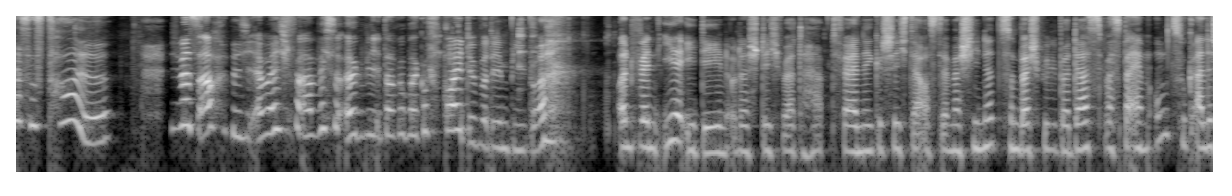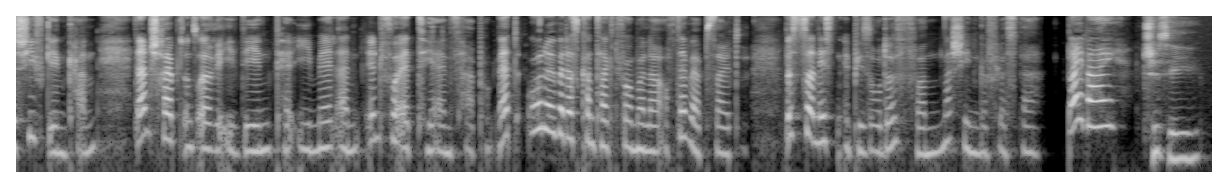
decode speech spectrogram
das ist toll. Ich weiß auch nicht, aber ich habe mich so irgendwie darüber gefreut über den Biber. Und wenn ihr Ideen oder Stichwörter habt für eine Geschichte aus der Maschine, zum Beispiel über das, was bei einem Umzug alles schiefgehen kann, dann schreibt uns eure Ideen per E-Mail an info.t1h.net oder über das Kontaktformular auf der Webseite. Bis zur nächsten Episode von Maschinengeflüster. Bye bye! Tschüssi!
